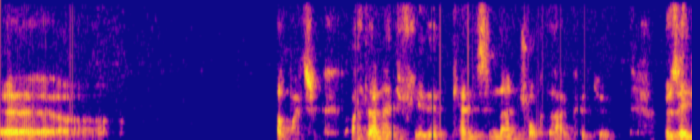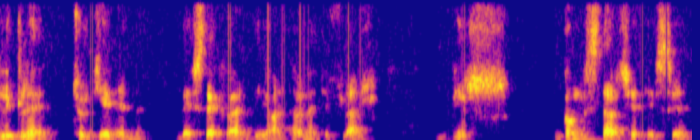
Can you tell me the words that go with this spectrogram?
Ee, apaçık. Alternatifleri kendisinden çok daha kötü. Özellikle Türkiye'nin destek verdiği alternatifler bir gangster çetesi,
